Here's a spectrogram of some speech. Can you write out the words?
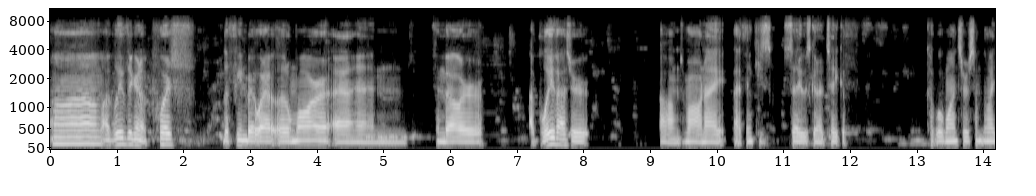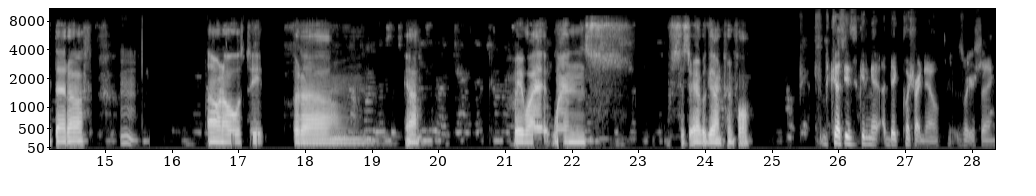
Um, I believe they're gonna push the Fiend Bray Wyatt a little more, and Finn Balor. I believe after um tomorrow night, I think he's said he was gonna take a f- couple months or something like that off. Mm. I don't know. We'll see. But um, yeah, Bray Wyatt wins. Sister Abigail on pinfall. Because he's getting a, a big push right now, is what you're saying.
